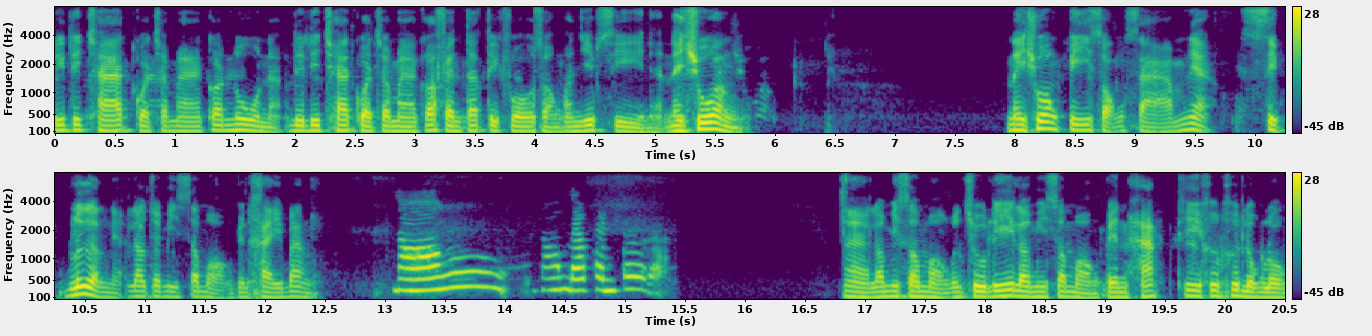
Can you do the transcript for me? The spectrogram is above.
Reed Richards กว่าจะมาก็นู่นอะ Reed Richards กว่าจะมาก็ Fantastic Four สองพันยี่สี่เนี่ย ในช่วง ในช่วงปีสองสามเนี่ยสิบเรื่องเนี่ย เราจะมีสมองเป็นใครบ้าง น้องน้อง Black Panther อะอ่า เรามีสมองเป็น Shuri เรามีสมองเป็นฮักที่ขึ้นขึ้นลงลง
